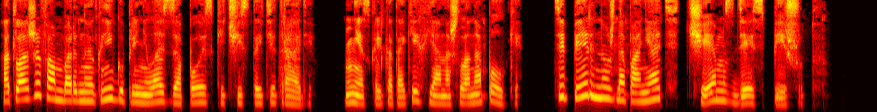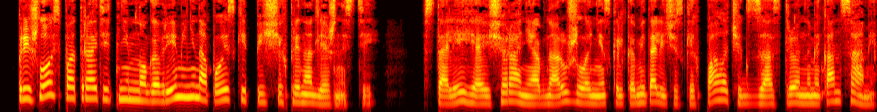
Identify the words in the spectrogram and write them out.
Отложив амбарную книгу, принялась за поиски чистой тетради. Несколько таких я нашла на полке. Теперь нужно понять, чем здесь пишут. Пришлось потратить немного времени на поиски пищих принадлежностей. В столе я еще ранее обнаружила несколько металлических палочек с заостренными концами.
